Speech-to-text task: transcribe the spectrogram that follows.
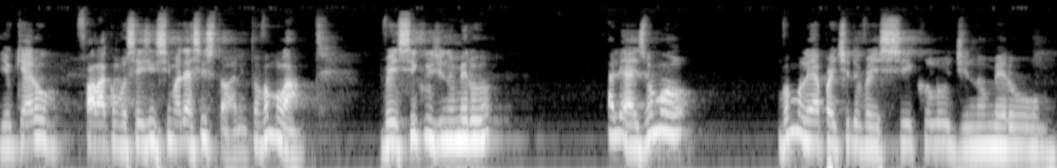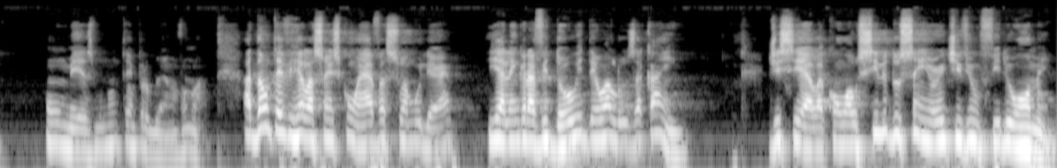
E eu quero falar com vocês em cima dessa história. Então vamos lá. Versículo de número. Aliás, vamos, vamos ler a partir do versículo de número 1 mesmo, não tem problema. Vamos lá. Adão teve relações com Eva, sua mulher, e ela engravidou e deu à luz a Caim. Disse ela: Com o auxílio do Senhor tive um filho homem.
